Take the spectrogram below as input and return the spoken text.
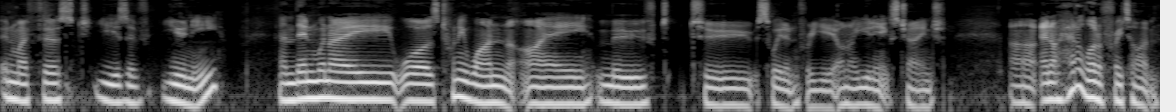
in my first years of uni, and then when I was 21, I moved to Sweden for a year on a uni exchange, uh, and I had a lot of free time.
